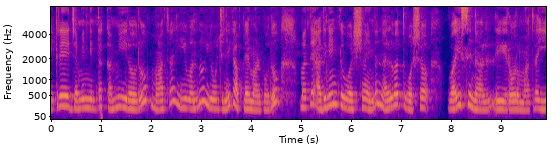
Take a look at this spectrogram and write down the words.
ಎಕರೆ ಜಮೀನಿಗಿಂತ ಕಮ್ಮಿ ಇರೋರು ಮಾತ್ರ ಈ ಒಂದು ಯೋಜನೆಗೆ ಅಪ್ಲೈ ಮಾಡ್ಬೋದು. ಮತ್ತು ಹದಿನೆಂಟು ವರ್ಷದಿಂದ ನಲವತ್ತು ವರ್ಷ ವಯಸ್ಸಿನಲ್ಲಿ ಇರೋರು ಮಾತ್ರ ಈ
